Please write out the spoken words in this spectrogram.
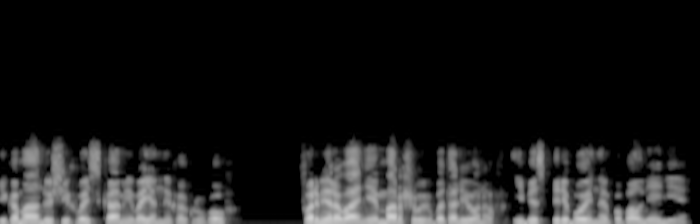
и командующих войсками военных округов формирование маршевых батальонов и бесперебойное пополнение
